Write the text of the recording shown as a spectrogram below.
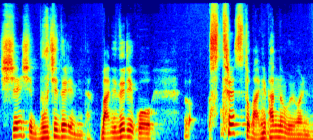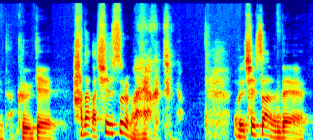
CNC 무지들입니다. 많이 느리고 어, 스트레스도 많이 받는 물건입니다. 그게 하다가 실수를 많이 하거든요. 어, 실수하는데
